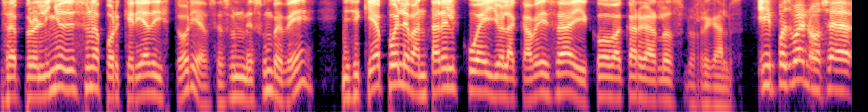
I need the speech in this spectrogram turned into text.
O sea, pero el niño es una porquería de historia. O sea, es un, es un bebé. Ni siquiera puede levantar el cuello, la cabeza y cómo va a cargar los, los regalos. Y pues bueno, o sea,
